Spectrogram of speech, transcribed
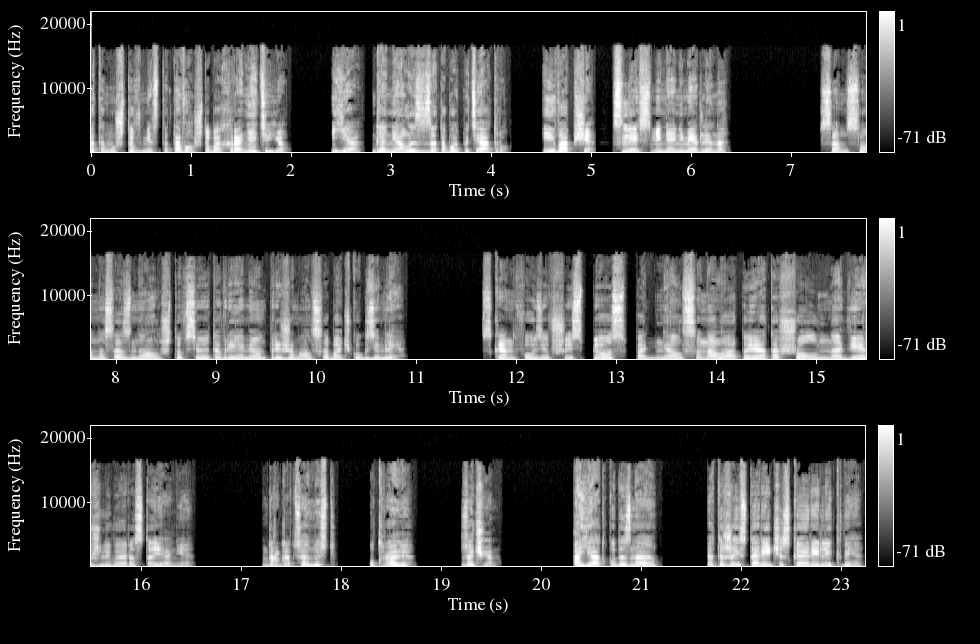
потому что вместо того, чтобы охранять ее, я гонялась за тобой по театру. И вообще, слезь с меня немедленно». Самсон осознал, что все это время он прижимал собачку к земле. Сконфузившись, пес поднялся на лапы и отошел на вежливое расстояние. «Драгоценность? Украли? Зачем?» «А я откуда знаю? Это же историческая реликвия».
